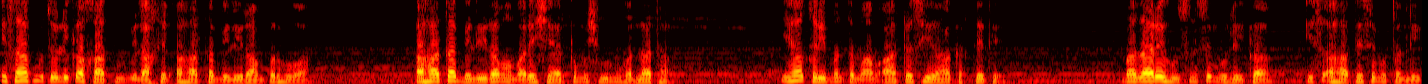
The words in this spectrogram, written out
اسحاق متولی کا خاتمہ بالآخر احاطہ بیلی رام پر ہوا۔ احاطہ بیلی رام ہمارے شہر کا مشہور محلہ تھا۔ یہاں قریباً تمام آرٹس ہی رہا کرتے تھے۔ بازار حسن سے ملکہ اس احاطے سے متعلق۔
